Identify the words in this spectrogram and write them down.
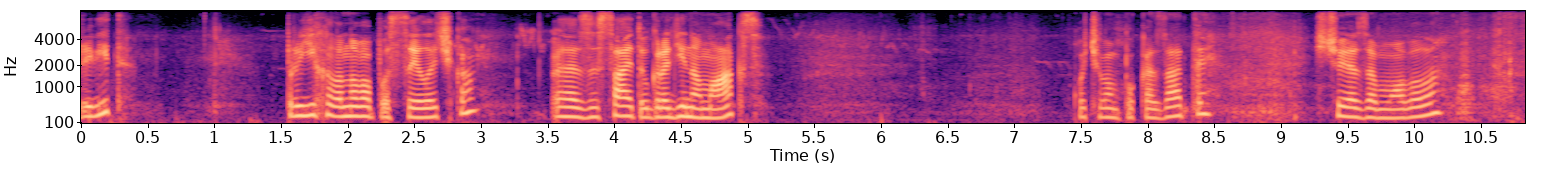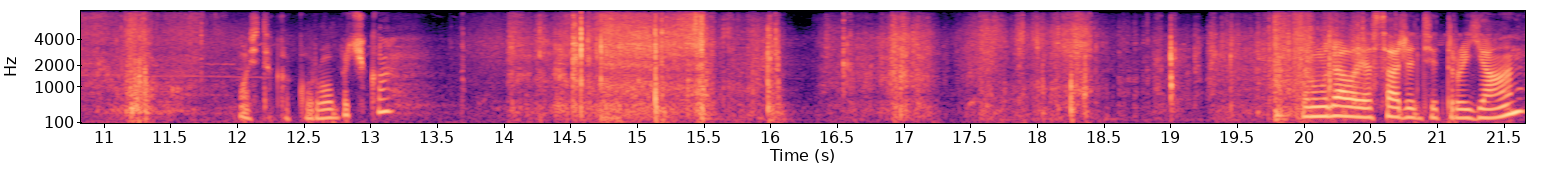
Привіт! Приїхала нова посилочка е, з сайту Gradina Max. Хочу вам показати, що я замовила. Ось така коробочка. Замовляла я саджанці троянд.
